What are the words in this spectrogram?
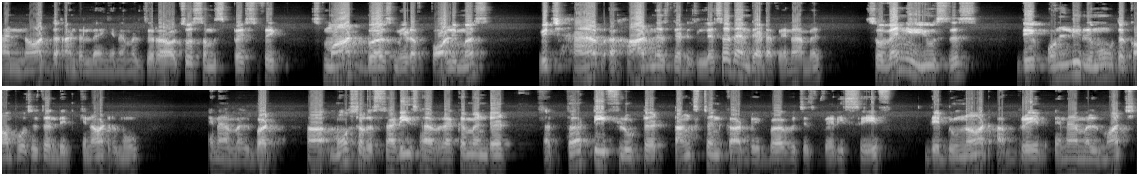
and not the underlying enamels. There are also some specific smart burrs made of polymers which have a hardness that is lesser than that of enamel. So when you use this, they only remove the composite and they cannot remove enamel. But uh, most of the studies have recommended a 30 fluted tungsten carbide burr which is very safe. They do not abrade enamel much.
